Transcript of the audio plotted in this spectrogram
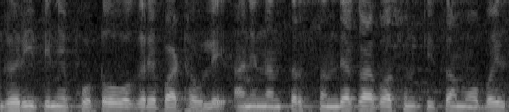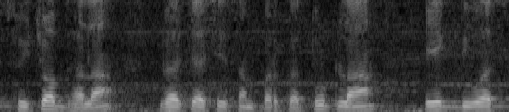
घरी तिने फोटो वगैरे पाठवले आणि नंतर संध्याकाळपासून तिचा मोबाईल स्विच ऑफ झाला. घरच्याशी संपर्क तुटला. एक दिवस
